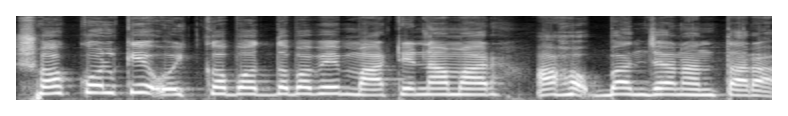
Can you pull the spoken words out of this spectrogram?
সকলকে ঐক্যবদ্ধভাবে মাঠে নামার আহ্বান জানান তারা।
